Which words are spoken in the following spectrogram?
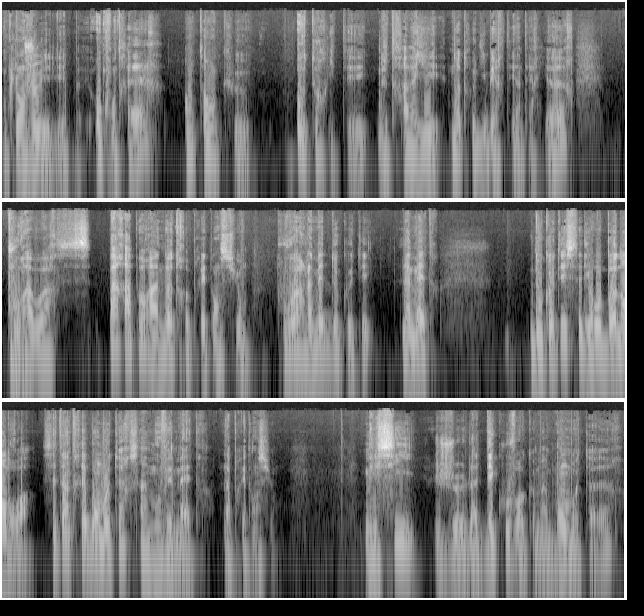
Donc l'enjeu, il est au contraire, en tant qu'autorité, de travailler notre liberté intérieure pour avoir, par rapport à notre prétention, pouvoir la mettre de côté, la mettre de côté, c'est-à-dire au bon endroit. C'est un très bon moteur, c'est un mauvais maître, la prétention. Mais si je la découvre comme un bon moteur,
